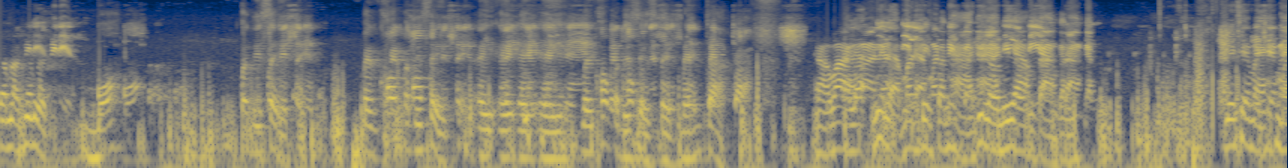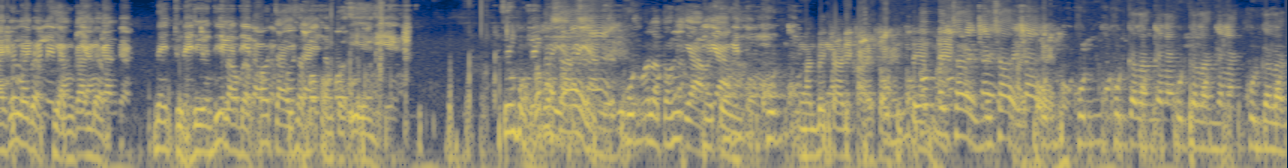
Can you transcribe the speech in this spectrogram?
สำหรับพี่เดชบอปฏิเสธเป็นข้อปฏิเสธไอไอไอไอเป็นข้อปฏิเสธ statement จ้ะอ่าว่าแล้วนี่แหละมันเป็นปัญหาที่เรานิยามต่างกันด้วยใช่ไหมมันก็เลยแบบเถียงกันแบบ ในจุดยืนที่เราแบบเข้าใจเฉพาะของตัวเอง ซึ่งผมก็พยายามเสนอคุณว่าเราต้องนิยามให้ตรงคุณมันเป็นการขายสองเต้ก็มไม่ใช่ไม่ใช่คุณคุณคุณกำลังคุณกำลังคุณกำลัง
